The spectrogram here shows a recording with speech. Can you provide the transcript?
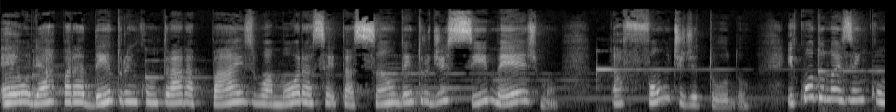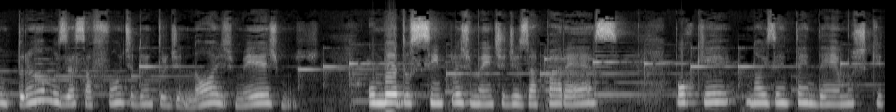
É olhar para dentro e encontrar a paz, o amor, a aceitação dentro de si mesmo, a fonte de tudo. E quando nós encontramos essa fonte dentro de nós mesmos, o medo simplesmente desaparece porque nós entendemos que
